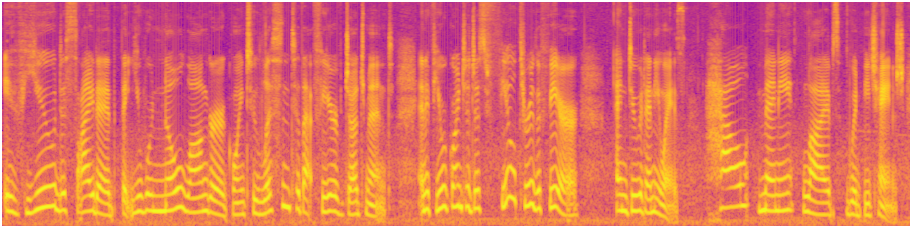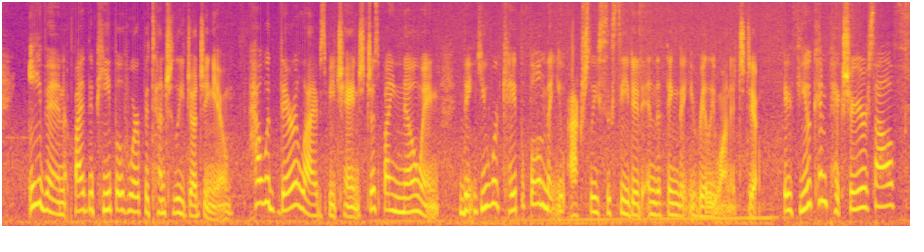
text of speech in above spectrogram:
if you decided that you were no longer going to listen to that fear of judgment and if you were going to just feel through the fear and do it anyways? How many lives would be changed? Even by the people who are potentially judging you? How would their lives be changed just by knowing that you were capable and that you actually succeeded in the thing that you really wanted to do? If you can picture yourself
